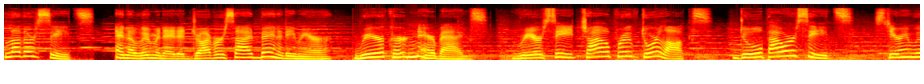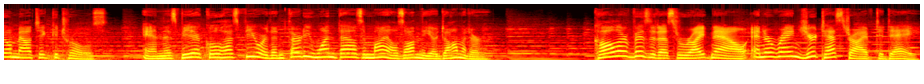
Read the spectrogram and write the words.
leather seats, an illuminated driver's side vanity mirror, rear curtain airbags, rear seat child-proof door locks, dual power seats, steering wheel mounted controls, and this vehicle has fewer than 31,000 miles on the odometer. Call or visit us right now and arrange your test drive today.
